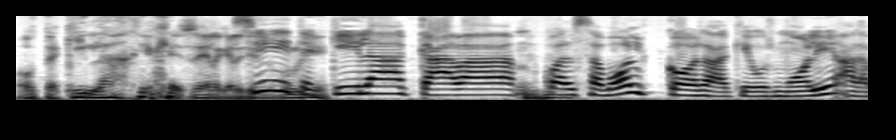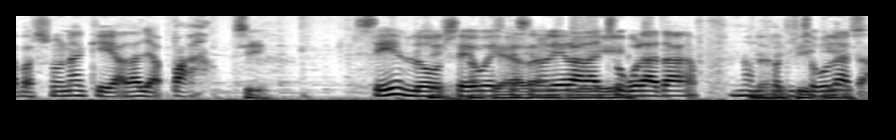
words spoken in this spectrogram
o tequila, jo què sé, la que la gent Sí, vulgui. tequila, cava, Mhm. qualsevol cosa que us moli a la persona que ha de llapar. Sí, Sí, lo Sí, seu és que que si no li agrada la xocolata, no li li fotis xocolata.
